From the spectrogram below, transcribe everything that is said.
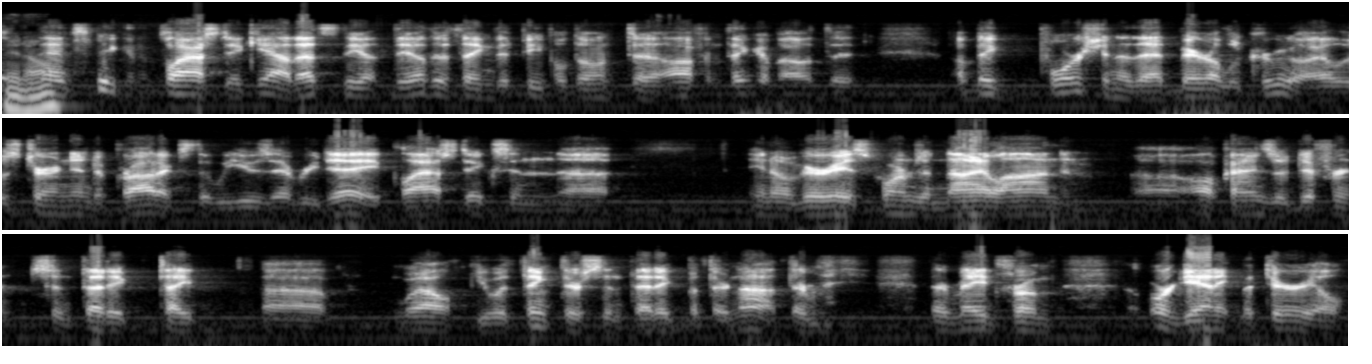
you know, and speaking of plastic, yeah, that's the the other thing that people don't uh, often think about that a big portion of that barrel of crude oil is turned into products that we use every day, plastics and uh, you know various forms of nylon and uh, all kinds of different synthetic type. Well, you would think they're synthetic, but they're not. They're they're made from organic material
